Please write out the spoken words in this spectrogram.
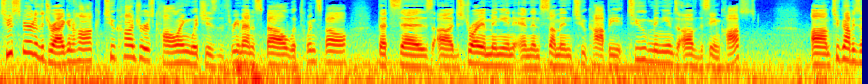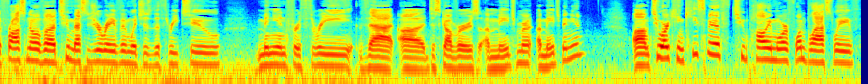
two Spirit of the Dragonhawk, two Conjurer's Calling, which is the three mana spell with Twin Spell, that says uh, destroy a minion and then summon two copy two minions of the same cost. Um, two copies of Frost Nova, two Messenger Raven, which is the three two minion for three that uh, discovers a mage a mage minion. Um, two Arcane Keysmith, two Polymorph, one Blast Wave,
